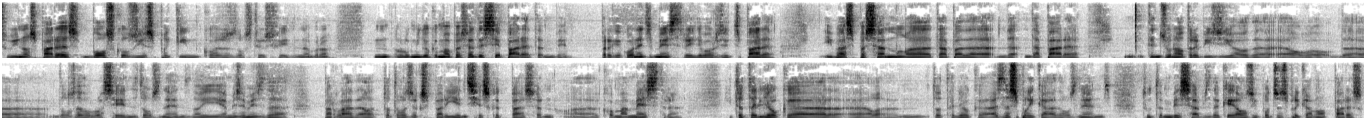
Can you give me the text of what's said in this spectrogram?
sovint els pares vols que els hi expliquin coses dels teus fills, no? però mm, el millor que m'ha passat és ser pare també, perquè quan ets mestre i llavors ets pare i vas passant l'etapa de, de, de pare tens una altra visió de, o de, dels adolescents, dels nens no? i a més a més de parlar de totes les experiències que et passen eh, com a mestre i tot allò que eh, tot allò que has d'explicar dels nens tu també saps de què els hi pots explicar als pares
